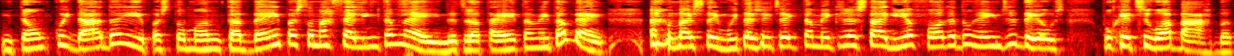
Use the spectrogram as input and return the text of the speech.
Então, cuidado aí, pastor Mano tá bem, pastor Marcelinho também, né? JR também tá bem. Mas tem muita gente aí também que já estaria fora do reino de Deus, porque tirou a barba.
